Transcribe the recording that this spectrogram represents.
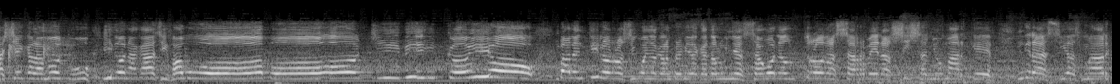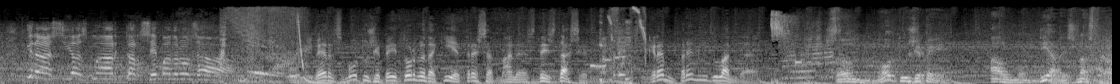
aixeca la moto i dona gas i fa Bobo! Ci vinco io! Valentino Rossi guanya el Gran Premi de Catalunya, segon el tro de Cervera. Sí, senyor Márquez. Gràcies, Marc. Gràcies, Marc. Tercer Pedrosa. Univers MotoGP torna d'aquí a 3 setmanes des d'Assen. Gran Premi d'Holanda. Som MotoGP. El Mundial és nostre.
